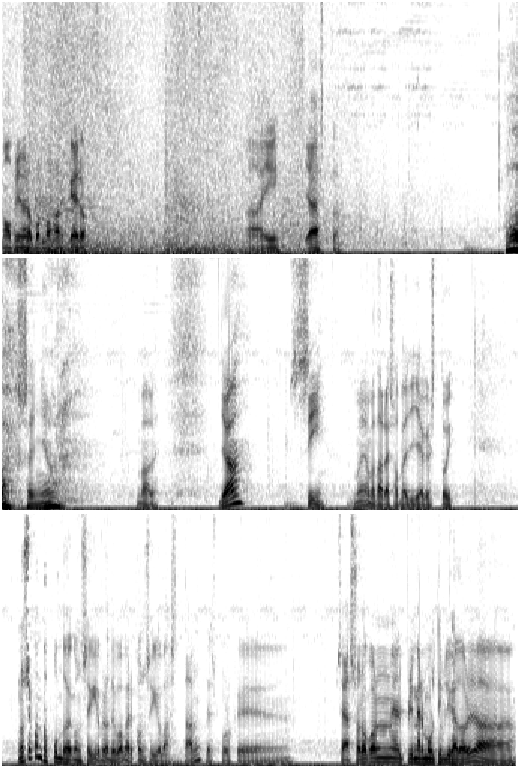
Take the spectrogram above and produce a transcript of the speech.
Vamos primero por los arqueros. Ahí, ya está. Oh, señor. Vale. ¿Ya? Sí. Voy a matar a esos de allí ya que estoy. No sé cuántos puntos he conseguido, pero debo haber conseguido bastantes porque... O sea, solo con el primer multiplicador era...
